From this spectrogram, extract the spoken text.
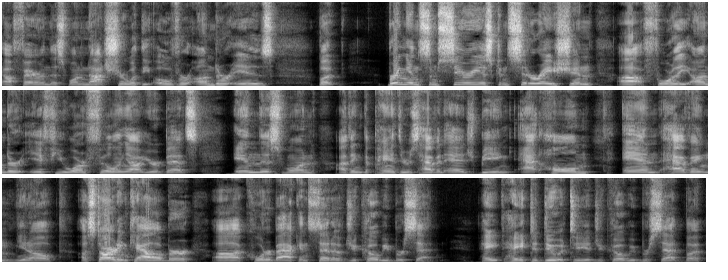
affair in this one. Not sure what the over under is, but bring in some serious consideration uh, for the under if you are filling out your bets in this one. I think the Panthers have an edge being at home and having, you know, a starting caliber uh, quarterback instead of Jacoby Brissett. Hate hate to do it to you, Jacoby Brissett, but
